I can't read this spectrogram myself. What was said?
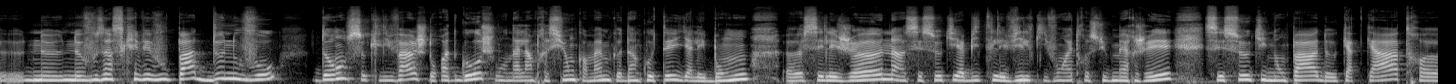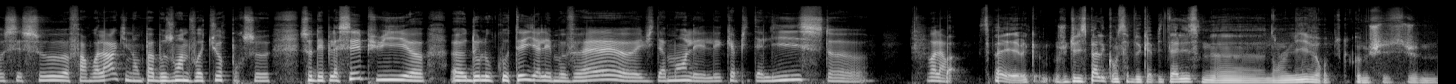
euh, ne, vous inscrivez-vous pas de nouveau dans ce clivage droite-gauche où on a l'impression quand même que d'un côté il y a les bons, euh, c'est les jeunes, c'est ceux qui habitent les villes qui vont être submergés, c'est ceux qui n'ont pas de 4x4, euh, c'est ceux, enfin voilà, qui n'ont pas besoin de voiture pour se, déplacer. Puis de l'autre côté il y a les mauvais, évidemment les, capitalistes, voilà. Bah, j'utilise pas le concept de capitalisme dans le livre, parce que comme je, je, me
